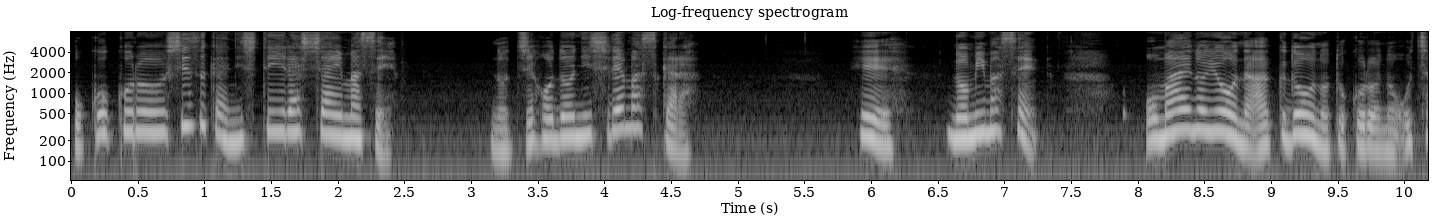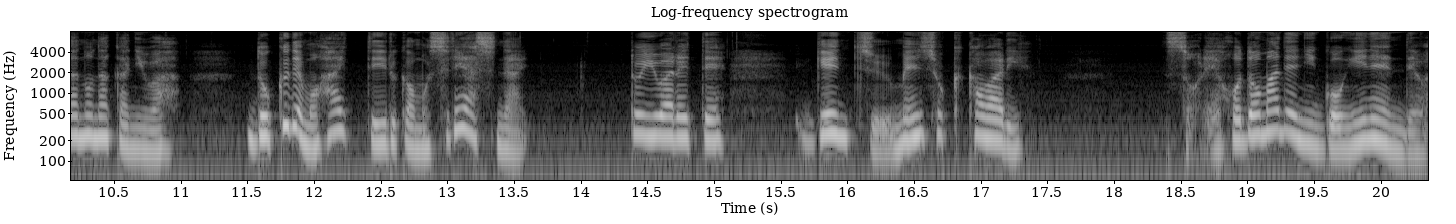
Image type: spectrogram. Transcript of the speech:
お心を静かにしていらっしゃいませ。後ほどに知れますから。へえ、飲みません。お前のような悪道のところのお茶の中には毒でも入っているかもしれやしない。と言われて玄中免職変わりそれほどまでにご疑念では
